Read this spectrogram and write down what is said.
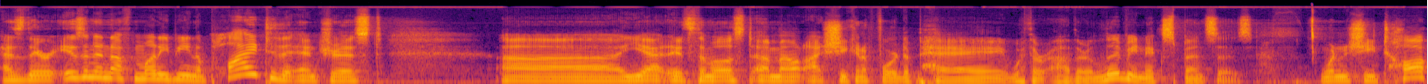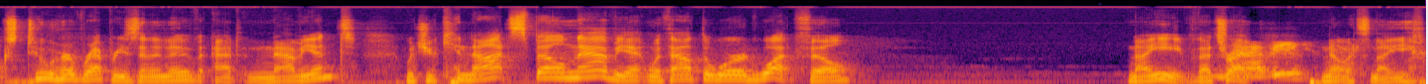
as there isn't enough money being applied to the interest. Uh, yet it's the most amount I, she can afford to pay with her other living expenses. When she talks to her representative at Navient, which you cannot spell Navient without the word what, Phil? Naive. That's right. No, it's naive.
